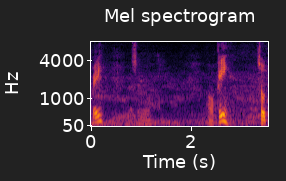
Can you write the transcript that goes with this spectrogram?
Okay? Okay. So,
